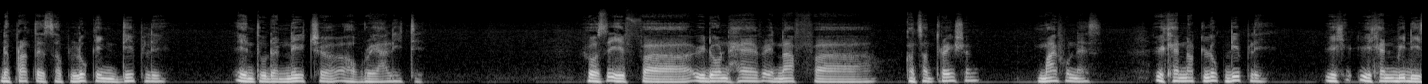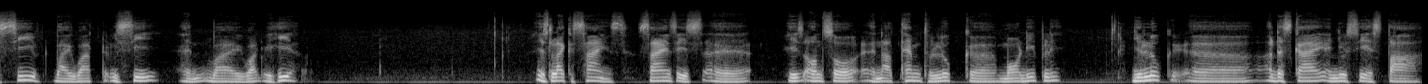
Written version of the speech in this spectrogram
the practice of looking deeply into the nature of reality. Because if uh, we don't have enough uh, concentration, mindfulness, we cannot look deeply we, we can be deceived by what we see and by what we hear. It's like science. Science is, uh, is also an attempt to look uh, more deeply. You look uh, at the sky and you see a star.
